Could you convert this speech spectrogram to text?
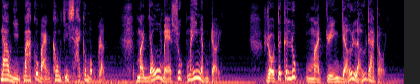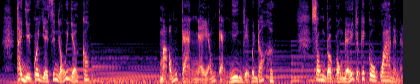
Đau vì ba của bạn không chỉ sai có một lần mà giấu mẹ suốt mấy năm trời. Rồi tới cái lúc mà chuyện dở lỡ ra rồi, Thay vì quay về xin lỗi vợ con, Mà ổng càng ngày ổng càng nghiêng về bên đó hơn. Xong rồi còn để cho cái cô qua này nè,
